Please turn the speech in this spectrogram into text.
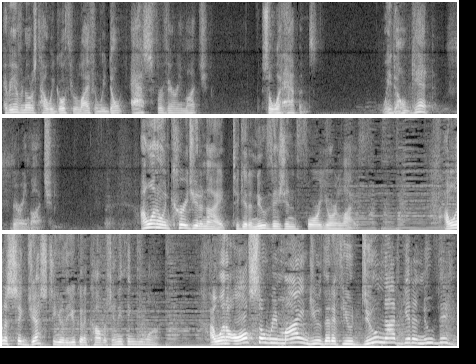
Have you ever noticed how we go through life and we don't ask for very much? So what happens? We don't get very much. I want to encourage you tonight to get a new vision for your life. I want to suggest to you that you can accomplish anything you want. I want to also remind you that if you do not get a new vision,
